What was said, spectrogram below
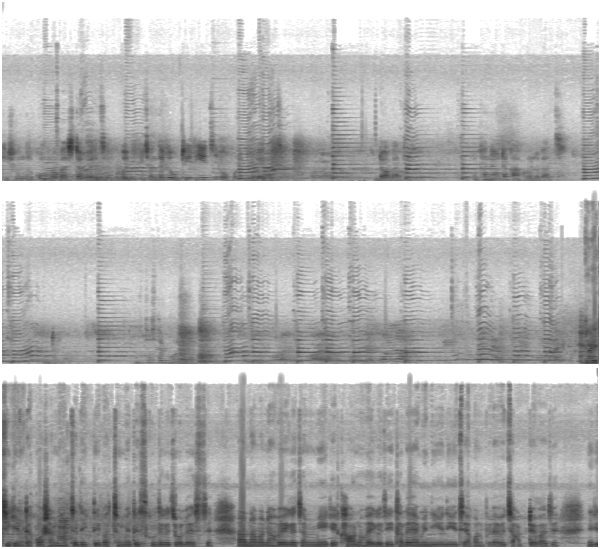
কি সুন্দর কুমড়ো গাছটা হয়েছে। ওই পিছন থেকে উঠিয়ে দিয়েছি, ওপরে ভরে গেছে ডগাতে। এখানে ওটা কাঁকরোল গাছ। আস্তে আস্তে ভরে যাবে এদিকে চিকেনটা কষানো হচ্ছে, দেখতেই পাচ্ছ মেয়ে তো স্কুল থেকে চলে এসছে। রান্নাবান্না হয়ে গেছে, আমি মেয়েকে খাওয়ানো হয়ে গেছে, এই থালায় আমি নিয়ে নিয়েছি, এখন প্রায় ওই চারটে বাজে। এদিকে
